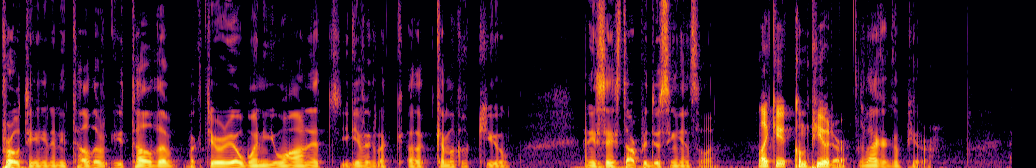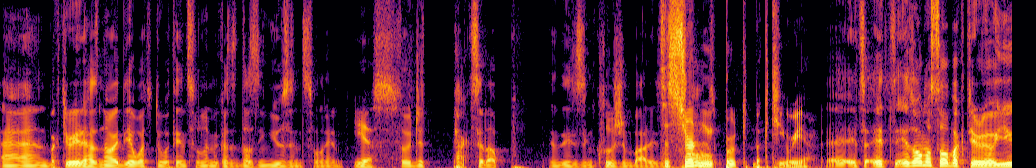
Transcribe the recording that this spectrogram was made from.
protein, and you tell the you tell the bacteria when you want it. You give it a, a chemical cue, and you say start producing insulin, like a computer. like a computer. And bacteria has no idea what to do with insulin because it doesn't use insulin, Yes. so it just packs it up in these inclusion bodies. It's a certain called- bac- bacteria. uh, it's it's it's almost all bacteria. You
